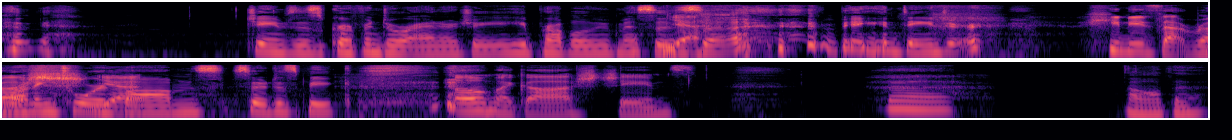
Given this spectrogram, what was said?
James's Gryffindor energy. He probably misses Yeah. uh, being in danger, He needs that rush. running toward Yeah. bombs, so to speak. Oh my gosh, James. Uh, All the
